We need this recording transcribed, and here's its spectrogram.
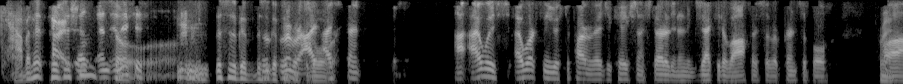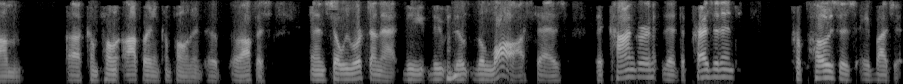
cabinet All right, well, position? and- and this is- this is a good this is a good thing Remember, I, I spent. I, I was I worked in the U.S. Department of Education. I started in an executive office of a principal, Right. um, uh, component operating component or, or office, and so we worked on that. The the, Mhm. the the law says that Congress that the president proposes a budget.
